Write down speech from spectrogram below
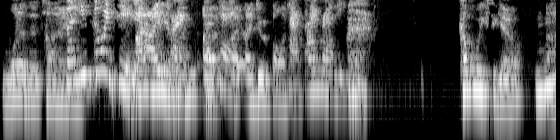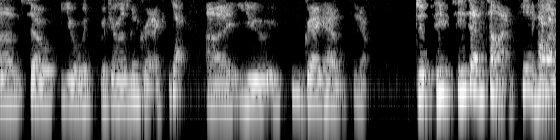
one of the times. But he's going to. I, I am. right. Uh, Okay. I, I do apologize. I'm ready. A couple weeks ago, Mhm. um, so you were with, with your husband Greg. Yes. Uh, you Greg had you know just he's he's had a time. He's had a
